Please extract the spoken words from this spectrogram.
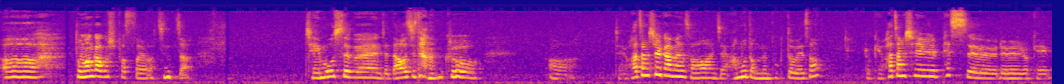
어, 도망가고 싶었어요 진짜 제 모습은 이제 나오지도 않고 어, 이제 화장실 가면서 이제 아무도 없는 복도에서 이렇게 화장실 패스를 이렇게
